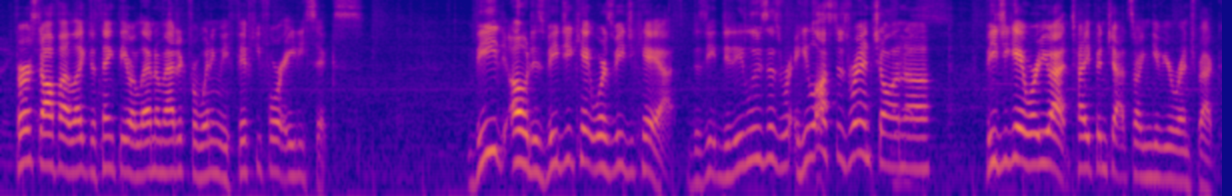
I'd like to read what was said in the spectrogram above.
think. First off, I'd like to thank the Orlando Magic for winning me 54-86. V. Oh, does VGK? Where's VGK at? Does he? Did he lose his? He lost his wrench on. uh. VGK, where you at? Type in chat so I can give you a wrench back.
